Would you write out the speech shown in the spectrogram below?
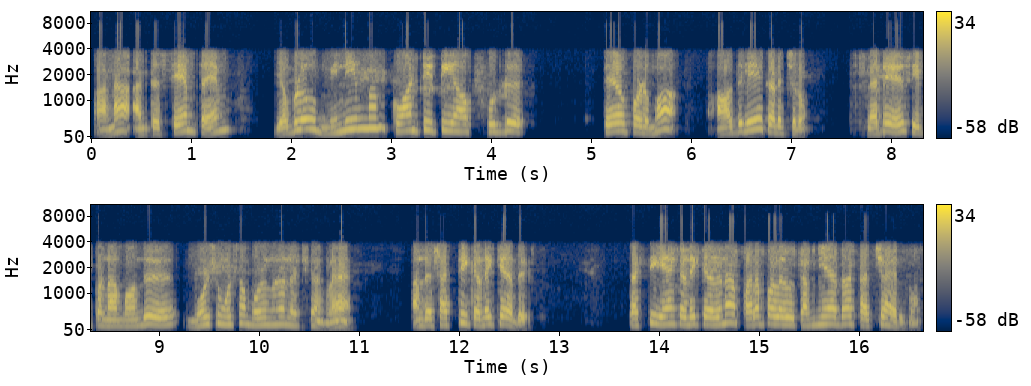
ஆனா அட் த சேம் டைம் எவ்வளவு மினிமம் குவான்டிட்டி ஆஃப் ஃபுட்டு தேவைப்படுமோ அதுலயே கிடைச்சிரும். தட் இஸ் இப்ப நம்ம வந்து முழுசு முழுசா முழுங்கணும்னு வச்சுக்கோங்களேன். அந்த சக்தி கிடைக்காது. சக்தி ஏன் கிடைக்காதுன்னா பரப்பளவு கம்மியா தான் டச் ஆயிருக்கும்.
